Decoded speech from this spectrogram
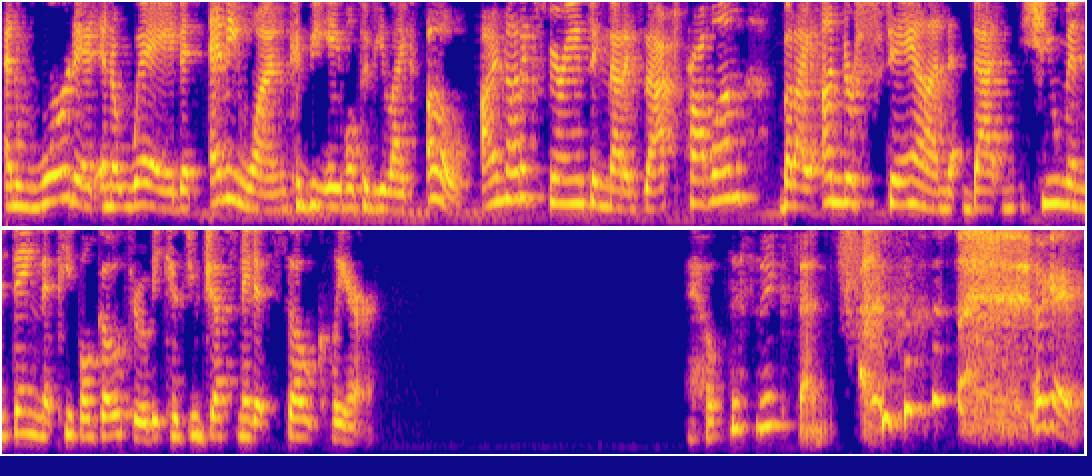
and word it in a way that anyone could be able to be like, oh, I'm not experiencing that exact problem, but I understand that human thing that people go through because you just made it so clear. I hope this makes sense. okay.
